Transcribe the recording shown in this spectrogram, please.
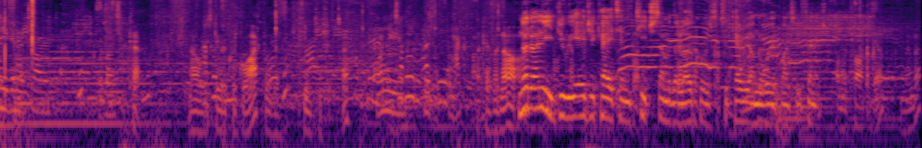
And you're gonna try Okay. Now we'll just give it a quick wipe with the team t-shirt, huh? when you put the microphone. Okay, but now Not only do we educate and teach some of the locals to carry on the work once we finish, on the chart here, remember?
